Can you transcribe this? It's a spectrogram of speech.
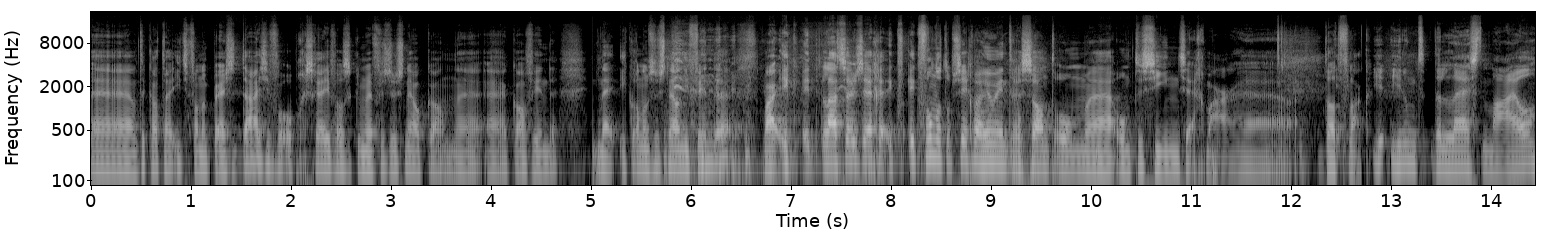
eh, want ik had daar iets van een percentage voor opgeschreven, als ik hem even zo snel kan, eh, eh, kan vinden. Nee, ik kan hem zo snel niet vinden. Maar ik, ik laat zo zeggen, ik, ik vond het op zich wel heel interessant om, om te zien, zeg maar, dat vlak. Je, je noemt de last mile,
